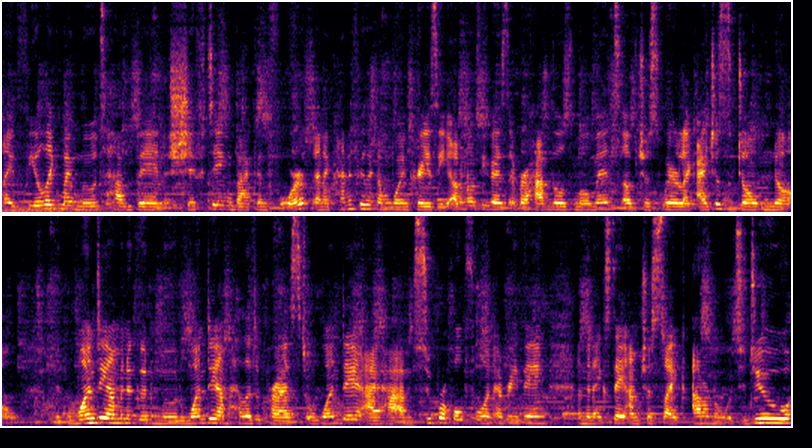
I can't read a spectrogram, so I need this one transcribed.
I feel like my moods have been shifting back and forth and I kind of feel like I'm going crazy. I don't know if you guys ever have those moments of just where like I just don't know. Like one day I'm in a good mood, one day I'm hella depressed, one day I I'm super hopeful and everything, and the next day I'm just like, I don't know what to do.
